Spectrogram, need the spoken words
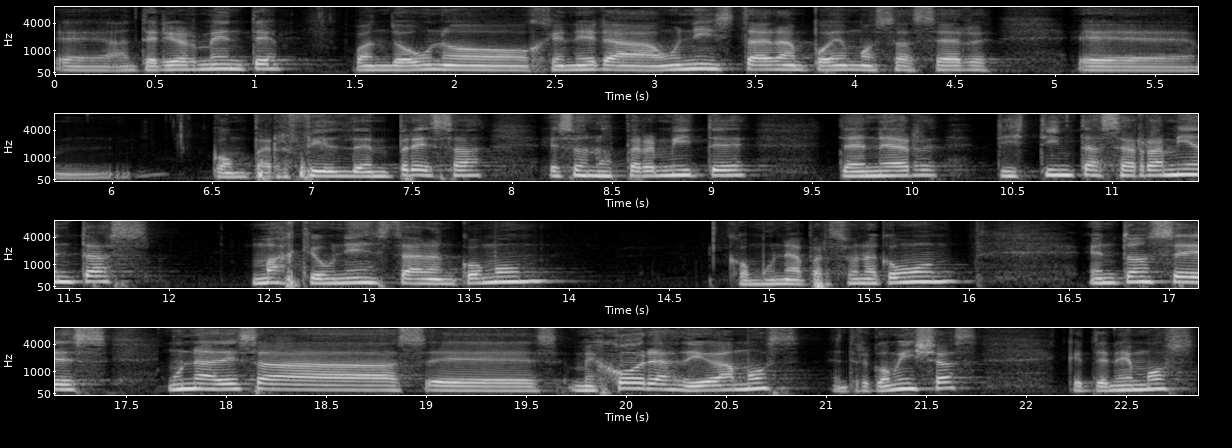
eh, anteriormente, cuando uno genera un Instagram podemos hacer eh, con perfil de empresa, eso nos permite tener distintas herramientas más que un Instagram común, como una persona común. Entonces, una de esas eh, mejoras, digamos, entre comillas, que tenemos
